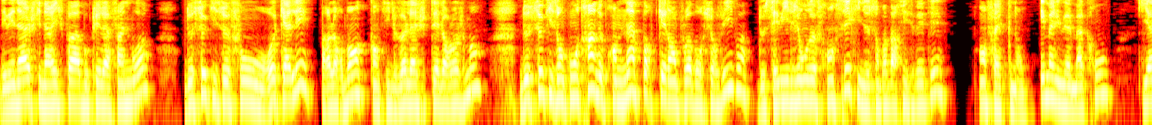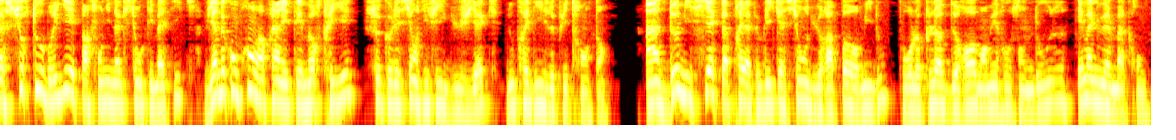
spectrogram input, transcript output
Des ménages qui n'arrivent pas à boucler la fin de mois? De ceux qui se font recaler par leur banque quand ils veulent acheter leur logement? De ceux qui sont contraints de prendre n'importe quel emploi pour survivre? De ces millions de Français qui ne sont pas partis cet été? En fait non. Emmanuel Macron qui a surtout brillé par son inaction climatique, vient de comprendre après un été meurtrier ce que les scientifiques du GIEC nous prédisent depuis 30 ans. Un demi-siècle après la publication du rapport Midou pour le Club de Rome en 1972, Emmanuel Macron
